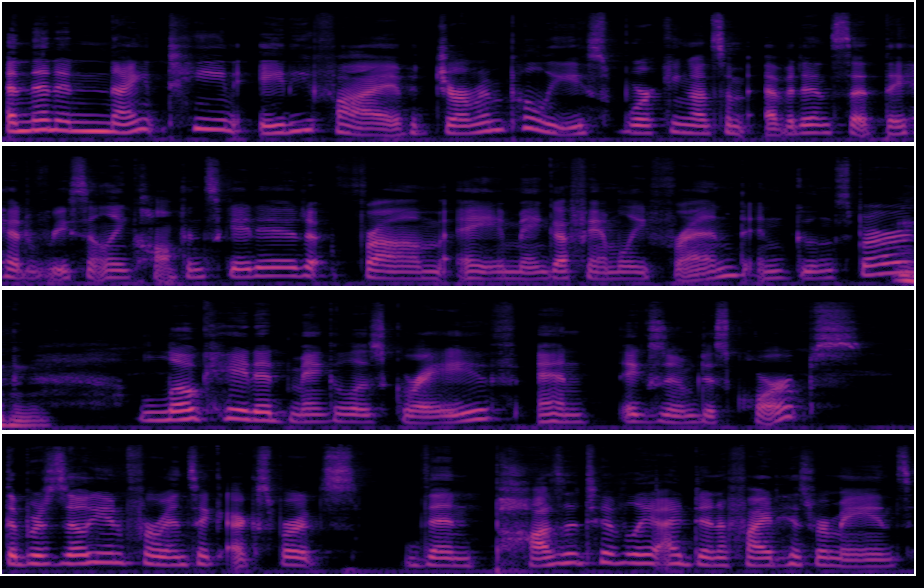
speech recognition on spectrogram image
And then in 1985, German police, working on some evidence that they had recently confiscated from a Manga family friend in Günzburg, Mhm. located Mengele's grave and exhumed his corpse. The Brazilian forensic experts then positively identified his remains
